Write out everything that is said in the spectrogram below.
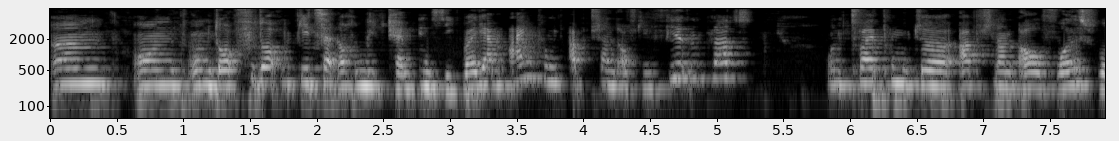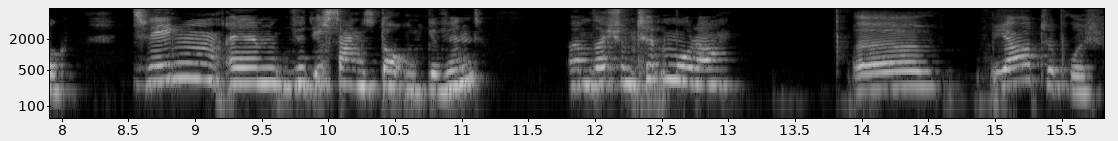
Ähm, und und dort, für Dortmund geht's halt noch um die Champions League, weil die haben einen Punkt Abstand auf den vierten Platz und zwei Punkte Abstand auf Wolfsburg. Deswegen ähm, würde ich sagen, dass Dortmund gewinnt. Ähm, soll ich schon tippen oder? Ähm, ja, tipp ruhig.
